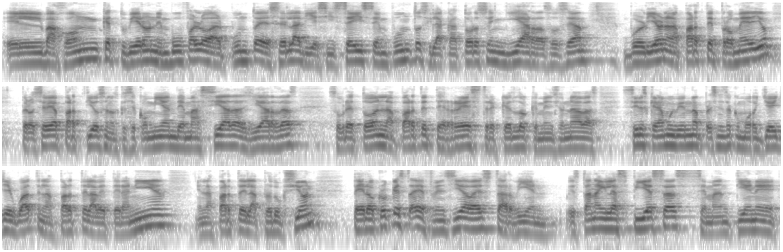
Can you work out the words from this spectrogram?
el bajón que tuvieron en Buffalo al punto de ser la 16 en puntos y la 14 en yardas. O sea, volvieron a la parte promedio, pero se había partidos en los que se comían demasiadas yardas, sobre todo en la parte terrestre, que es lo que mencionabas. Sí les quería muy bien una presencia como JJ Watt en la parte de la veteranía, en la parte de la producción. Pero creo que esta defensiva va a estar bien. Están ahí las piezas. Se mantiene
